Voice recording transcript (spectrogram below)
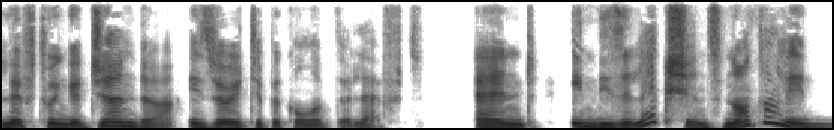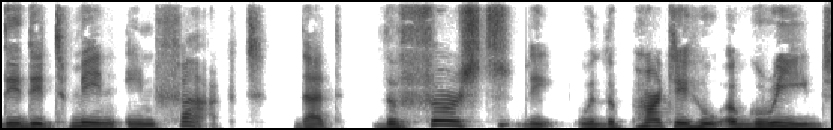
left wing agenda is very typical of the left. And in these elections, not only did it mean, in fact, that the first, the, with the party who agreed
